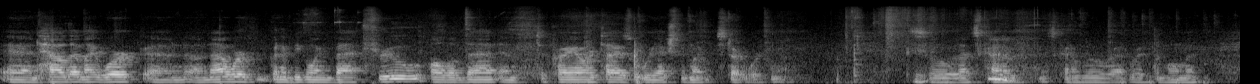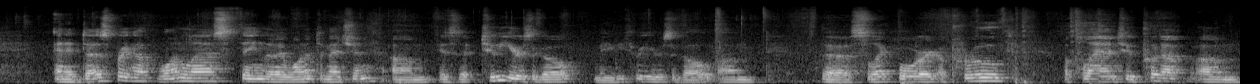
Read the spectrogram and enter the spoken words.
and how that might work. And uh, now we're going to be going back through all of that and to prioritize what we actually might start working on. So that's kind of, that's kind of where we're at right at the moment. And it does bring up one last thing that I wanted to mention, um, is that two years ago, maybe three years ago, um, the select board approved a plan to put up, um,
